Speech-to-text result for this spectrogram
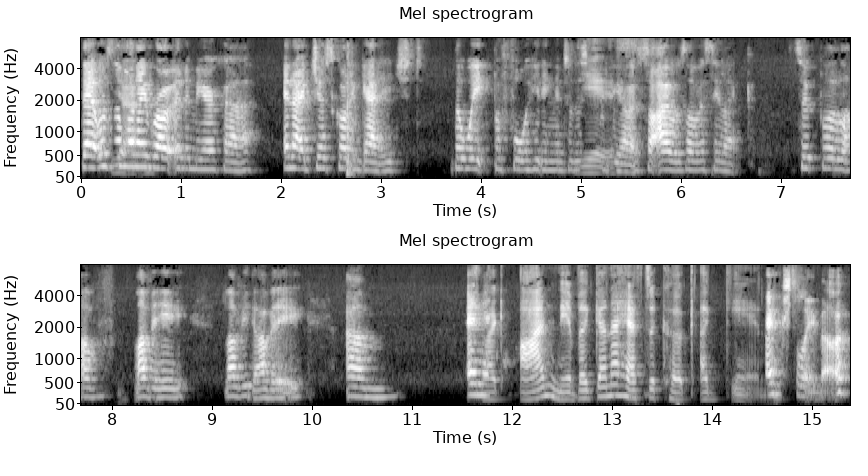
that was the Yeah. one I wrote in America, and I just got engaged the week before heading into the Yes. studio. So I was obviously like super love, lovey, lovey dovey. Um, and Like I'm never gonna have to cook again. actually, though,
